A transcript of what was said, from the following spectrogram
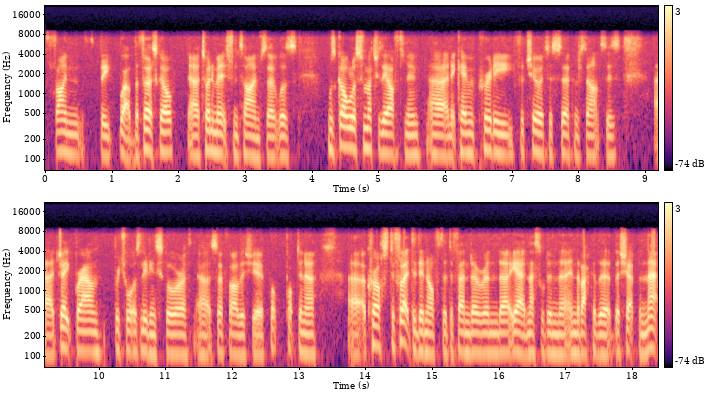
fine, the well, the first goal, 20 minutes from time, so it was was goalless for much of the afternoon, uh, and it came in pretty fortuitous circumstances. Uh, Jake Brown, Bridgwater's leading scorer uh, so far this year, pop, popped in a, uh, a cross, deflected in off the defender, and uh, yeah, nestled in the in the back of the the Shepton net.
